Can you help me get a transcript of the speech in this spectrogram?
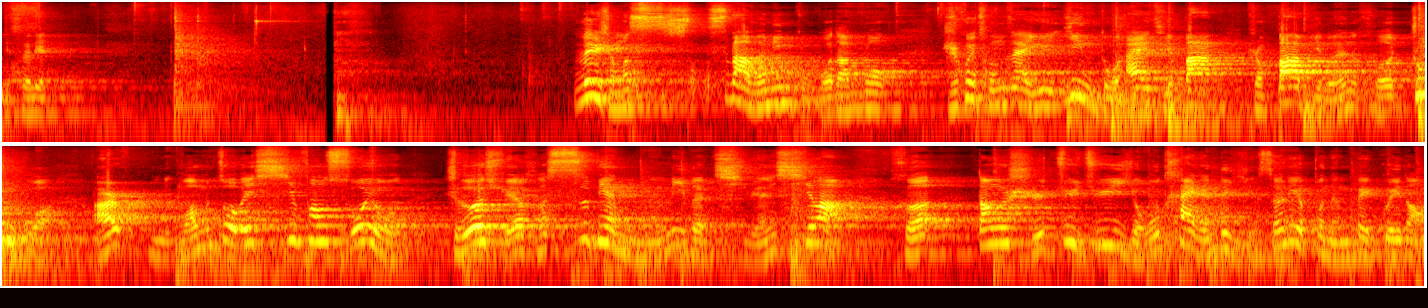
以色列。为什么四大文明古国当中只会存在于印度、埃及、巴什么巴比伦和中国，而我们作为西方所有哲学和思辨能力的起源希腊和当时聚居犹太人的以色列不能被归到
